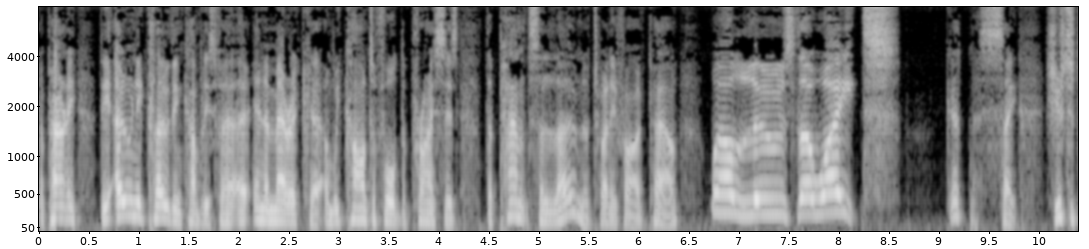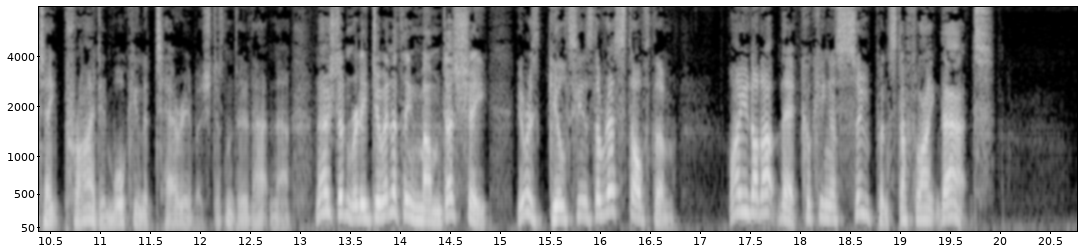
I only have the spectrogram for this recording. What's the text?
Apparently, the only clothing companies for her are in America, and we can't afford the prices. The pants alone are £25. Well, lose the weight. Goodness sake. She used to take pride in walking the terrier, but she doesn't do that now. No, she doesn't really do anything, Mum, does she? You're as guilty as the rest of them. Why are you not up there cooking a soup and stuff like that?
